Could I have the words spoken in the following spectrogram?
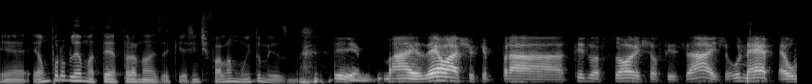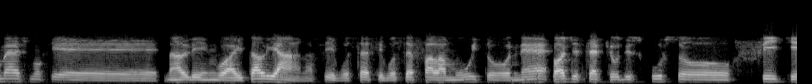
É, é um problema até para nós aqui. A gente fala muito mesmo. Sim, mas eu acho que para situações oficiais, o NEP é o mesmo que na língua italiana. Se você, se você fala muito né, pode ser que o discurso fique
